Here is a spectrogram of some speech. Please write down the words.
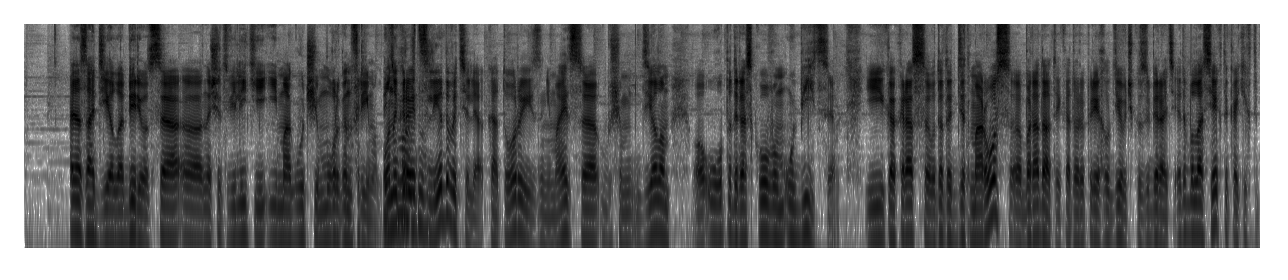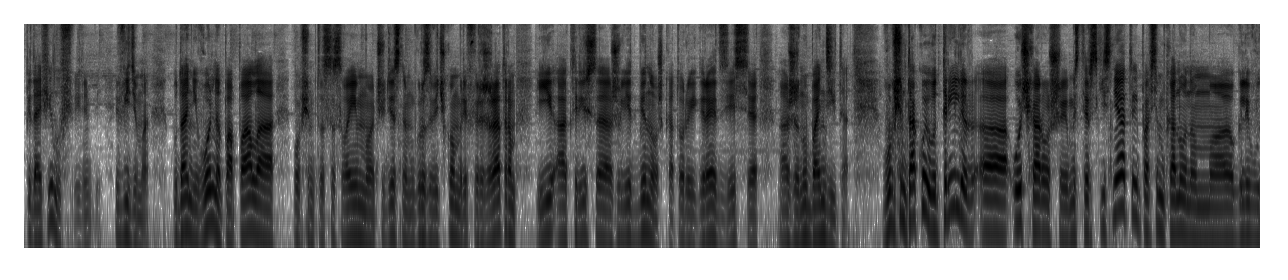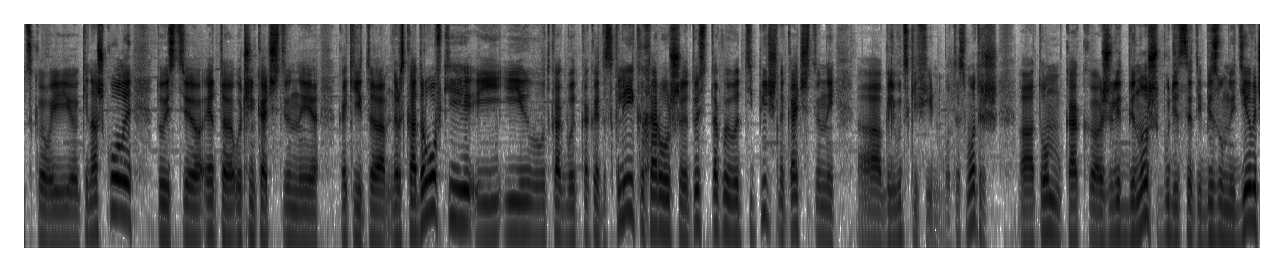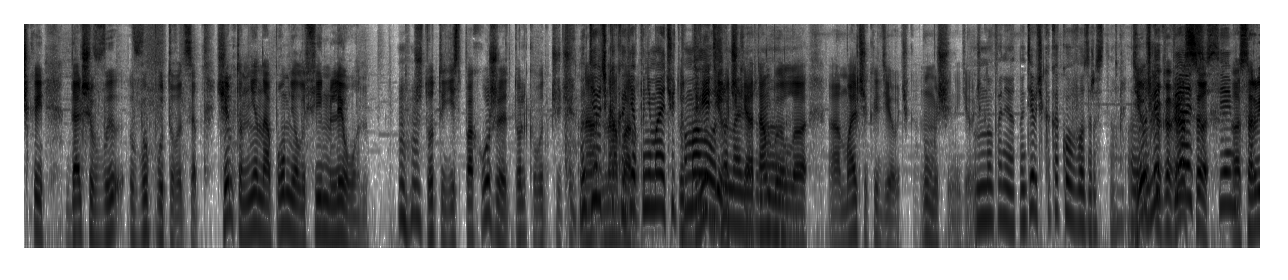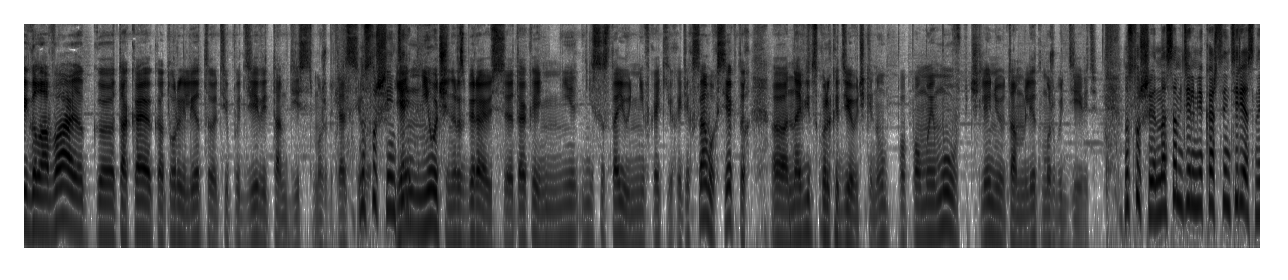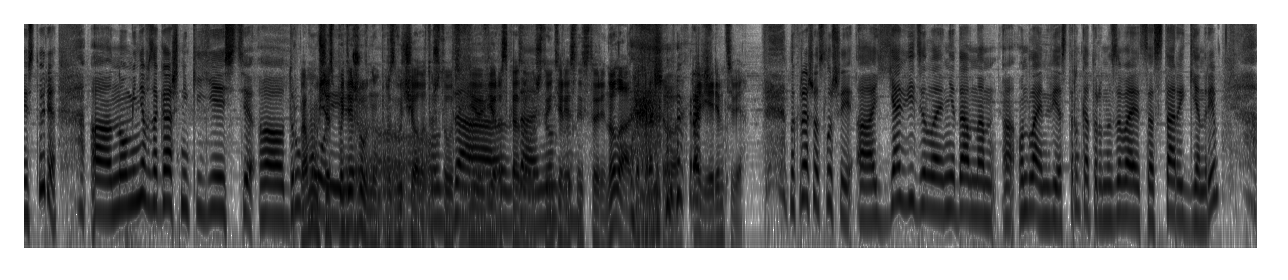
за дело берется, э, значит, великий и могучий Морган Фриман. Ведь Он играет можно. следователя, который занимается, в общем, делом э, о подростковом убийце. И как раз вот этот Дед Мороз, э, бородатый, который приехал девочку забирать, это была секта каких-то педофилов, ви- видимо, куда невольно попала, в общем-то, со своим э, чудесным грузовичком-рефрижератором и актриса Жюльет Бинош, которая играет здесь э, жену бандита. В общем, такой вот триллер, э, очень хороший, мастерски снятый, по всем канонам э, голливудской киношколы. То есть э, это очень качественные какие-то раскадровки и, и вот как бы какая-то склейка хорошая. То есть такой вот типично качественный э, голливудский фильм. Вот ты смотришь э, о том, как э, Жюльет Бинош будет с этой безумной девочкой дальше вы, выпутываться. Чем-то мне напомнил фильм «Леон». Мгм. Что-то есть похожее, только вот чуть-чуть Ну, на, девочка, как я наоборот. понимаю, чуть Тут помоложе, две девочки, наверное. а там был э, а, мальчик и девочка. Ну, мужчина и девочка. Ну, понятно. Девочка какого возраста? Э, Девочка лет как пять, раз семь? а, сорви голова такая, которой лет э, типа 9, там 10, может быть, от силы. Ну, слушай, Я интересно. не очень разбираюсь, э, так и не, не состою ни в каких этих самых сектах э, на вид сколько девочки. Ну, по, по моему впечатлению, там лет, может быть, 9. Ну, слушай, на самом деле, мне кажется, интересная история. А, но у меня в загашнике есть а, другой... Сейчас по дежурному э, прозвучало то, что вот да, Ве- Вера сказала, да, что ну, интересная история. Ну ладно, хорошо, поверим тебе. Ну хорошо, слушай, а, я видела недавно а, онлайн-вестерн, который называется «Старый Генри».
